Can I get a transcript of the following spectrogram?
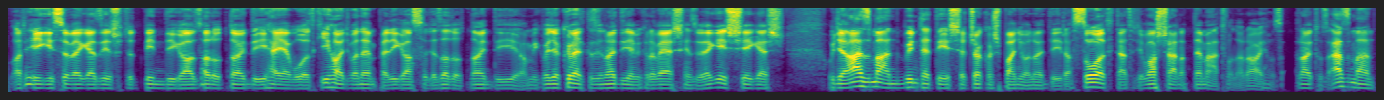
a régi szövegezés, hogy ott mindig az adott nagydíj helye volt kihagyva, nem pedig az, hogy az adott nagydíj, amik, vagy a következő nagydíj, amikor a versenyző egészséges. Ugye Azmán büntetése csak a spanyol nagydíjra szólt, tehát hogyha vasárnap nem állt volna rajhoz, rajthoz Azmán,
